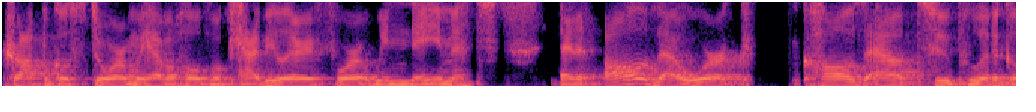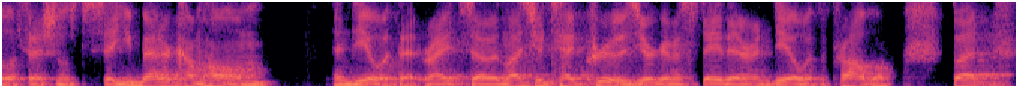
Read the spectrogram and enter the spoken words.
tropical storm. We have a whole vocabulary for it. We name it. And all of that work calls out to political officials to say, you better come home and deal with it, right? So unless you're Ted Cruz, you're going to stay there and deal with the problem. But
